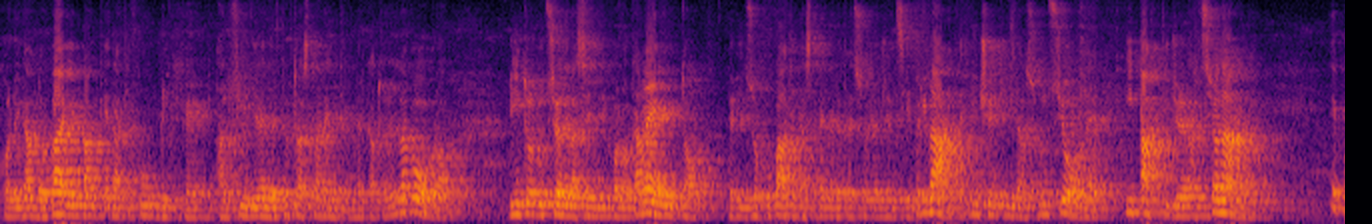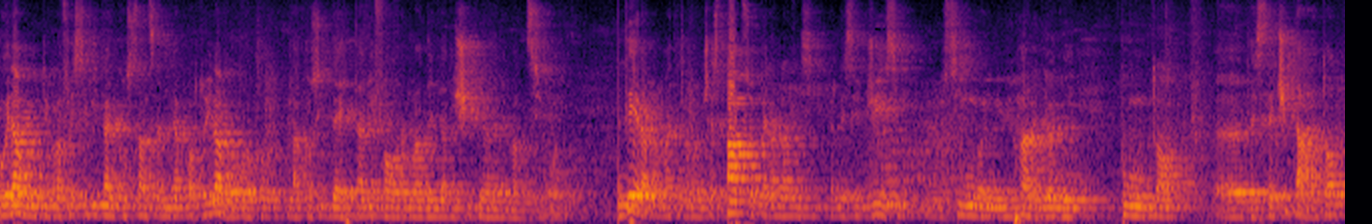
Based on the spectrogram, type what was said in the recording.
collegando varie banche dati pubbliche al fine di rendere più trasparente il mercato del lavoro, l'introduzione della sede di collocamento per i disoccupati da spendere presso le agenzie private, incentivi all'assunzione, i patti generazionali, e poi da ultimo la flessibilità in costanza di rapporto di lavoro con la cosiddetta riforma della disciplina delle mansioni. Intera normativa, non c'è spazio per analisi, per l'esegesi singolo individuale di ogni punto eh, testé citato,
